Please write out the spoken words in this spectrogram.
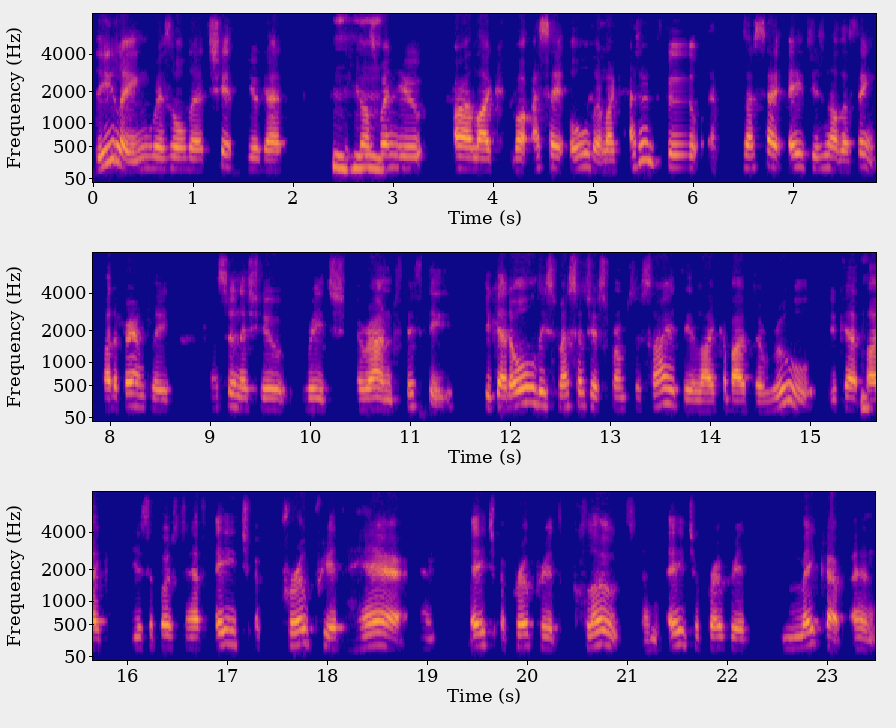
dealing with all that shit you get Mm-hmm. Because when you are like, well, I say older, like I don't feel, as I say, age is not a thing, but apparently, as soon as you reach around 50, you get all these messages from society, like about the rule. You get mm-hmm. like, you're supposed to have age appropriate hair and age appropriate clothes and age appropriate makeup and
